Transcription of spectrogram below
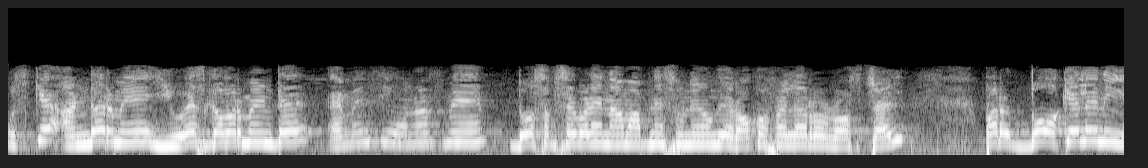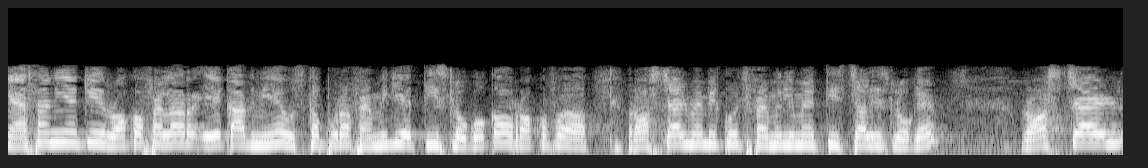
उसके अंडर में यूएस गवर्नमेंट है एमएनसी ओनर्स में दो सबसे बड़े नाम आपने सुने होंगे रॉकोफेलर और रॉसचाइल्ड पर दो अकेले नहीं है। ऐसा नहीं है कि रॉकोफेलर एक आदमी है, उसका पूरा फैमिली है तीस लोगों का, और रॉसचाइल्ड में भी कुछ फैमिली में तीस चालीस लोग हैं। रॉसचाइल्ड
